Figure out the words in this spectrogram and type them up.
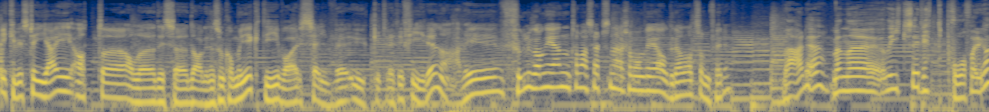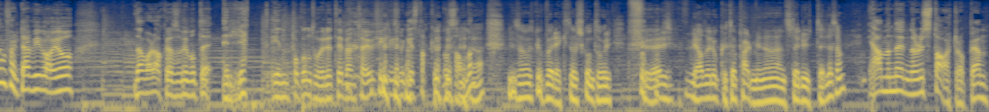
Ikke visste jeg at uh, alle disse dagene som kom og gikk, de var selve uke 34. Nå er vi full gang igjen, Thomas Hjertsen. Det er som om vi aldri hadde hatt sommerferie. Det er det, men uh, det gikk så rett på forrige gang, følte jeg. Vi var jo Da var det akkurat som vi måtte rett inn på kontoret til Bent Høie. Vi fikk liksom ikke snakket noe sammen. Ja, liksom vi skulle på rektors kontor før vi hadde rukket å pælme inn en eneste rute, liksom. Ja, men det, når du starter opp igjen,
